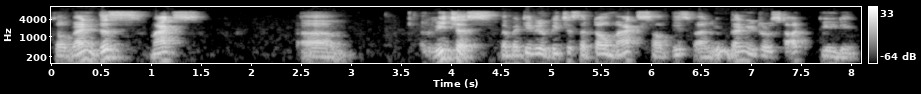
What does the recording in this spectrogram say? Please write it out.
So when this max um, reaches, the material reaches the tau max of this value, then it will start yielding.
